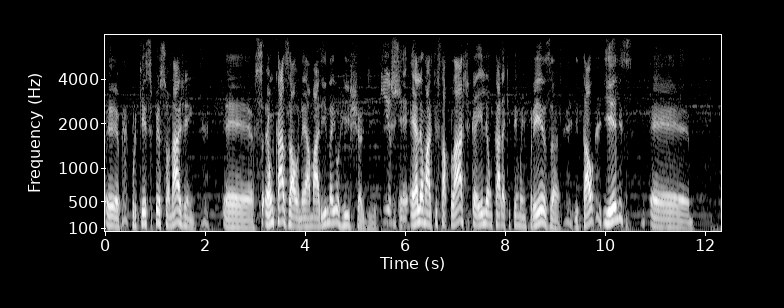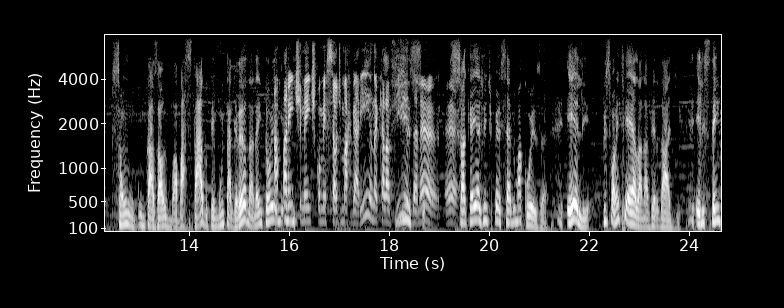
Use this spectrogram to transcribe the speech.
é, porque esse personagem é, é um casal, né? A Marina e o Richard. Isso. É, ela é uma artista plástica, ele é um cara que tem uma empresa e tal. E eles é, são um, um casal abastado, tem muita grana, né? Então, Aparentemente comercial de margarina, aquela vida, Isso. né? É. Só que aí a gente percebe uma coisa. Ele, principalmente ela, na verdade, eles têm,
